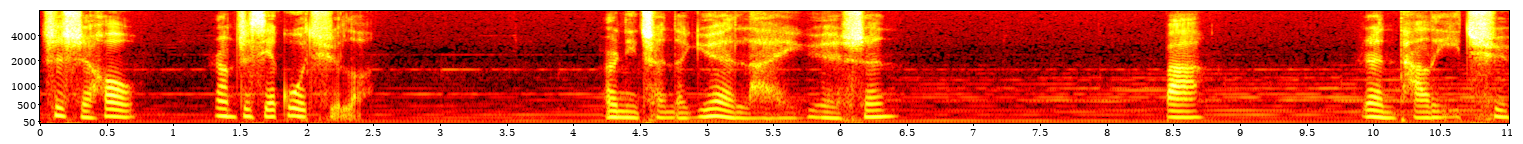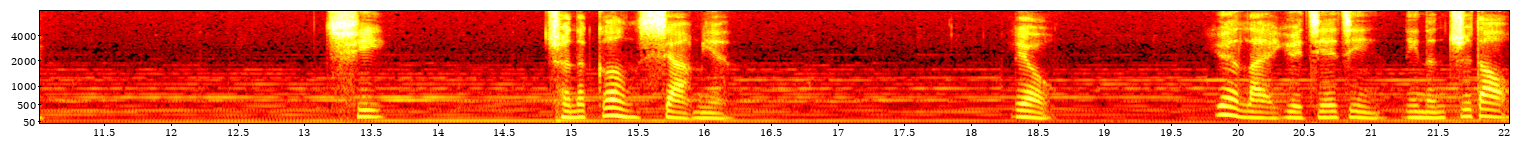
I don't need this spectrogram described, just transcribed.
是时候让这些过去了，而你沉得越来越深。八，任它离去。七，沉得更下面。六。越来越接近你能知道、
